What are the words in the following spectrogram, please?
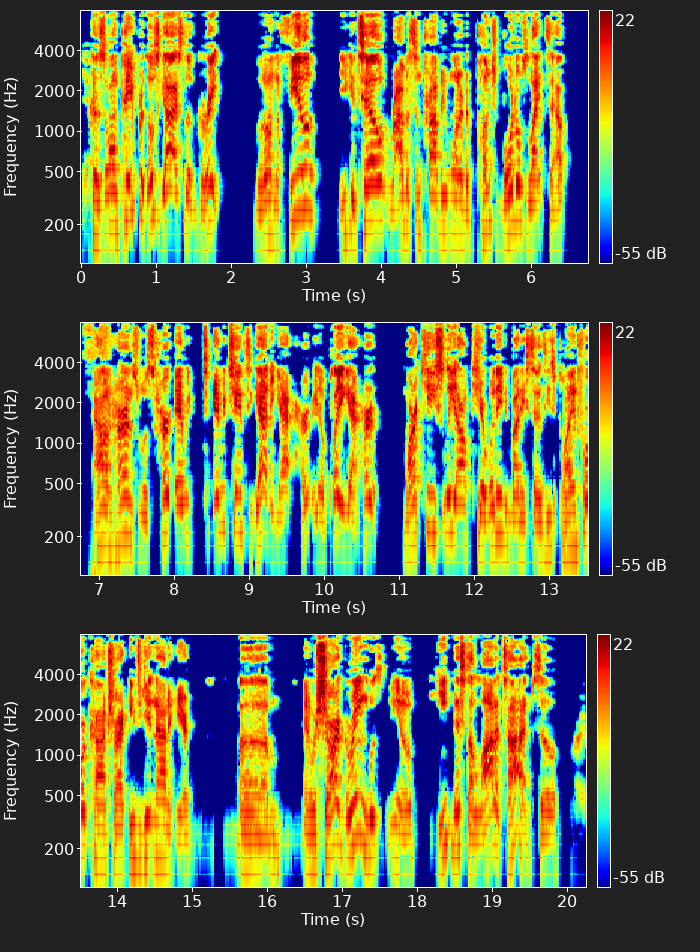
Because yeah. on paper, those guys look great. But on the field, you can tell Robinson probably wanted to punch Bortles lights out. Allen Hurns was hurt every every chance he got. He got hurt. You know, play he got hurt. Marquise Lee, I don't care what anybody says. He's playing for a contract. He's getting out of here. Um, and Rashad Greene was, you know, he missed a lot of time. So, right.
